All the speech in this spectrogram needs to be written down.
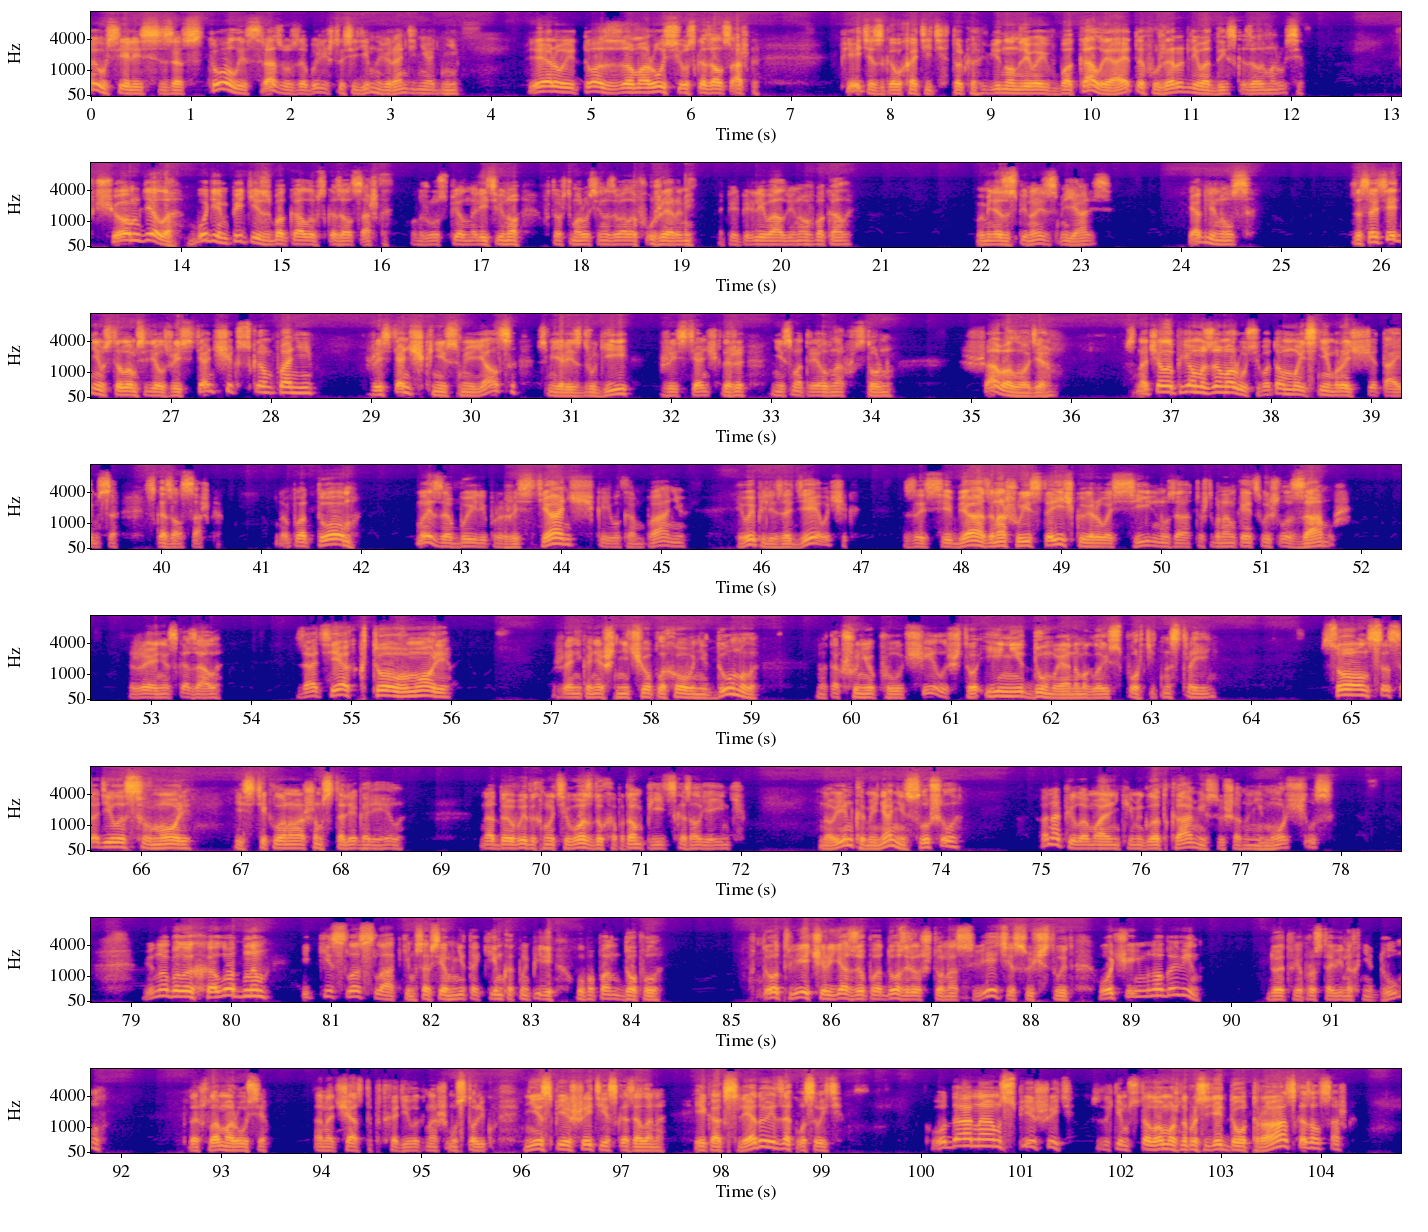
Мы уселись за стол и сразу забыли, что сидим на веранде не одни. — Первый тост за Марусю, — сказал Сашка. — Пейте, за кого хотите, только вино наливай в бокалы, а это фужеры для воды, — сказала Маруся. — В чем дело? Будем пить из бокалов, — сказал Сашка. Он уже успел налить вино в то, что Маруся называла фужерами, а теперь переливал вино в бокалы. У меня за спиной засмеялись. Я оглянулся. За соседним столом сидел жестянщик с компанией. Жестянщик не смеялся, смеялись другие. Жестянщик даже не смотрел в нашу сторону. — Ша, Володя, сначала пьем за Марусю, потом мы с ним рассчитаемся, — сказал Сашка. Но потом мы забыли про жестянщика, его компанию, и выпили за девочек, за себя, за нашу историчку Веру Васильевну, за то, чтобы она, наконец, вышла замуж. Женя сказала, — за тех, кто в море. Женя, конечно, ничего плохого не думала, но так что у нее получилось, что и не думая она могла испортить настроение. Солнце садилось в море, и стекло на нашем столе горело. Надо выдохнуть воздух, а потом пить, — сказал я Инке. Но Инка меня не слушала. Она пила маленькими глотками и совершенно не морщилась. Вино было холодным и кисло-сладким, совсем не таким, как мы пили у Папандопула. В тот вечер я заподозрил, что на свете существует очень много вин. До этого я просто о винах не думал. Подошла Маруся. Она часто подходила к нашему столику. — Не спешите, — сказала она, — и как следует закусывайте. — Куда нам спешить? За таким столом можно просидеть до утра, — сказал Сашка.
